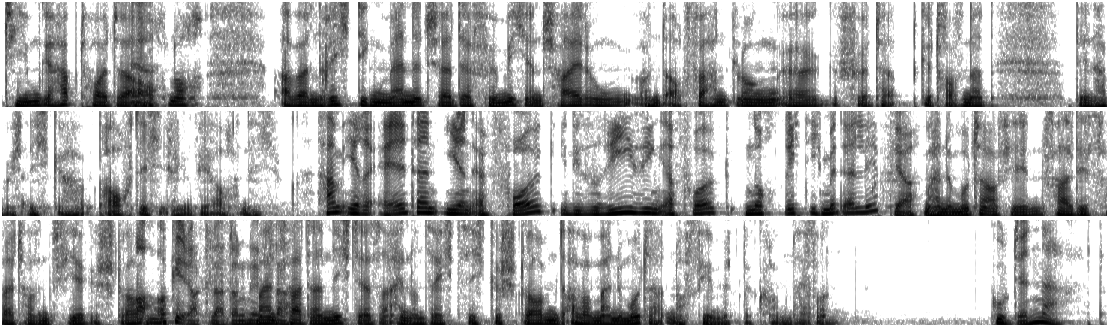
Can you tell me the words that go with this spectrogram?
Team gehabt, heute ja. auch noch aber einen richtigen Manager, der für mich Entscheidungen und auch Verhandlungen äh, geführt hat, getroffen hat, den habe ich nicht gehabt. Brauchte ich irgendwie auch nicht. Haben Ihre Eltern Ihren Erfolg, diesen riesigen Erfolg noch richtig miterlebt? Ja. Meine Mutter auf jeden Fall, die ist 2004 gestorben. Ah, okay, na klar, dann Mein klar. Vater nicht, der ist 61 gestorben, aber meine Mutter hat noch viel mitbekommen davon. Gute Nacht.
